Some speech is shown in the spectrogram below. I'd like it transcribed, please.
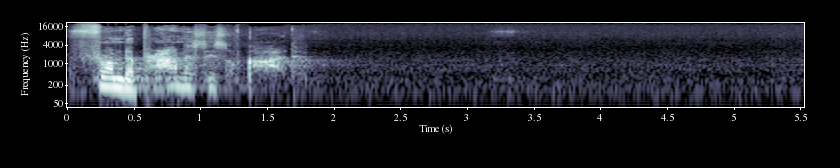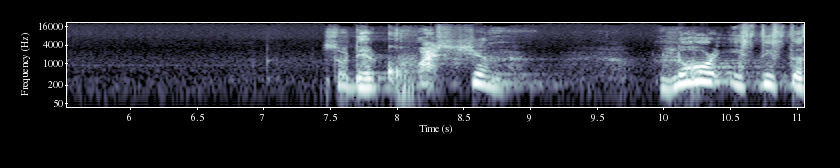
from the promises of God. So their question, Lord, is this the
